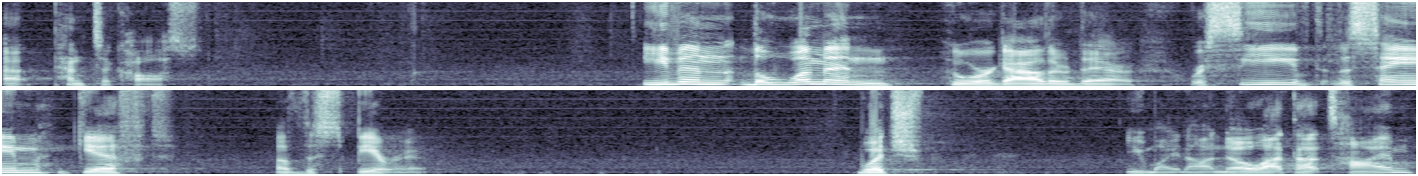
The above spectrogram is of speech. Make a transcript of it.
at Pentecost. Even the women who were gathered there received the same gift of the Spirit, which you might not know at that time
